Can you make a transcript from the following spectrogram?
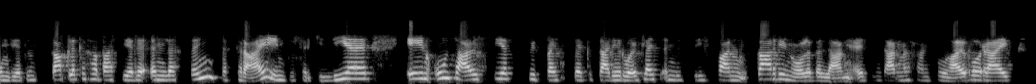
om wetenskaplike gebaseerde inligting te kry en te sirkuleer. En ons hou steeds goed by stuk dat die rooivleisindustrie van kardinale belang is in terme van volhoubaarheid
